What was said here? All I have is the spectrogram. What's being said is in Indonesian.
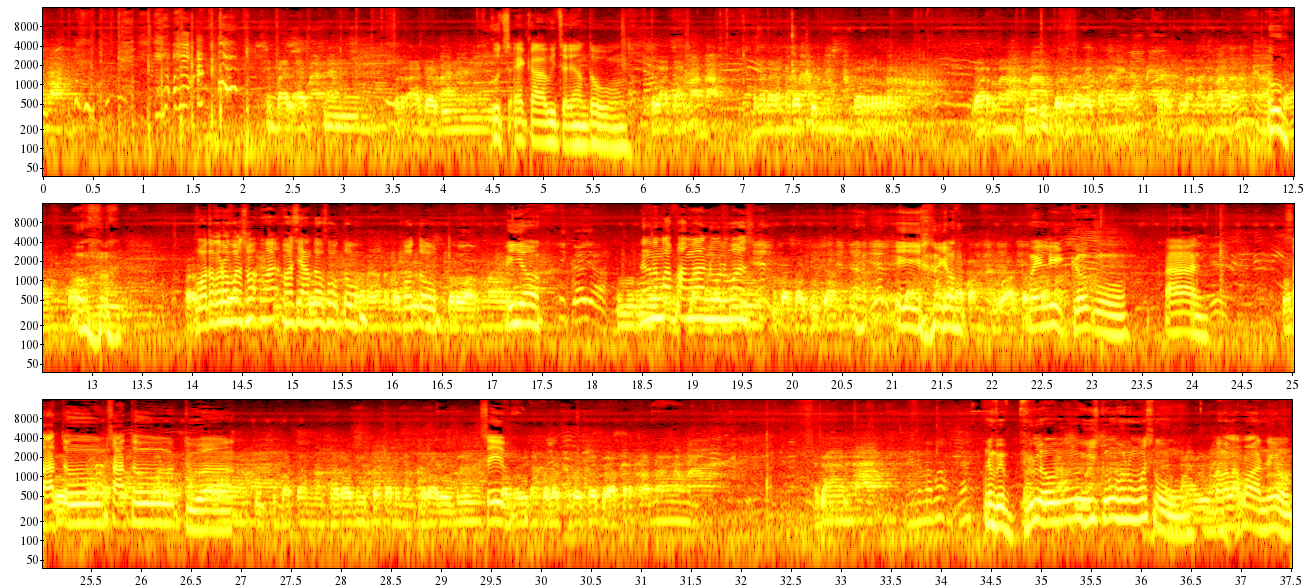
Simbal FC berada di Coach Eka Wijayanto selatan mengenakan kostum berwarna biru berlarikan merah berkelanakan merah Uh, oh. Foto karo Mas Mas Mas Yanto foto. Foto. Iya. Nang lapangan ngono Mas. Iya, yang main liga ku. Tahan. Satu, satu, dua. kesempatan pertandingan sore ini Sip. Kita bola selesai doa pertama dan Nembe bro, wis kok ngono Mas. Tang lapangan yo.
